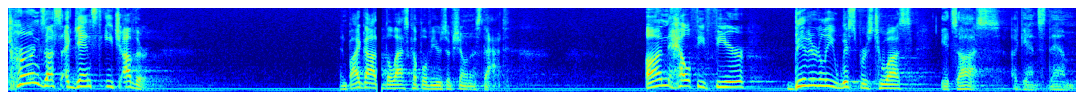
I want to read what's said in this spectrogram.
turns us against each other. And by God, the last couple of years have shown us that. Unhealthy fear bitterly whispers to us, it's us against them.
